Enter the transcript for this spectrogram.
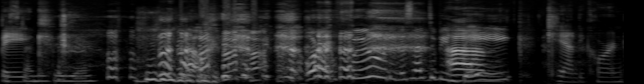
this time bake. of the year? no. or food. It doesn't have to be Um, bake. Candy corn.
